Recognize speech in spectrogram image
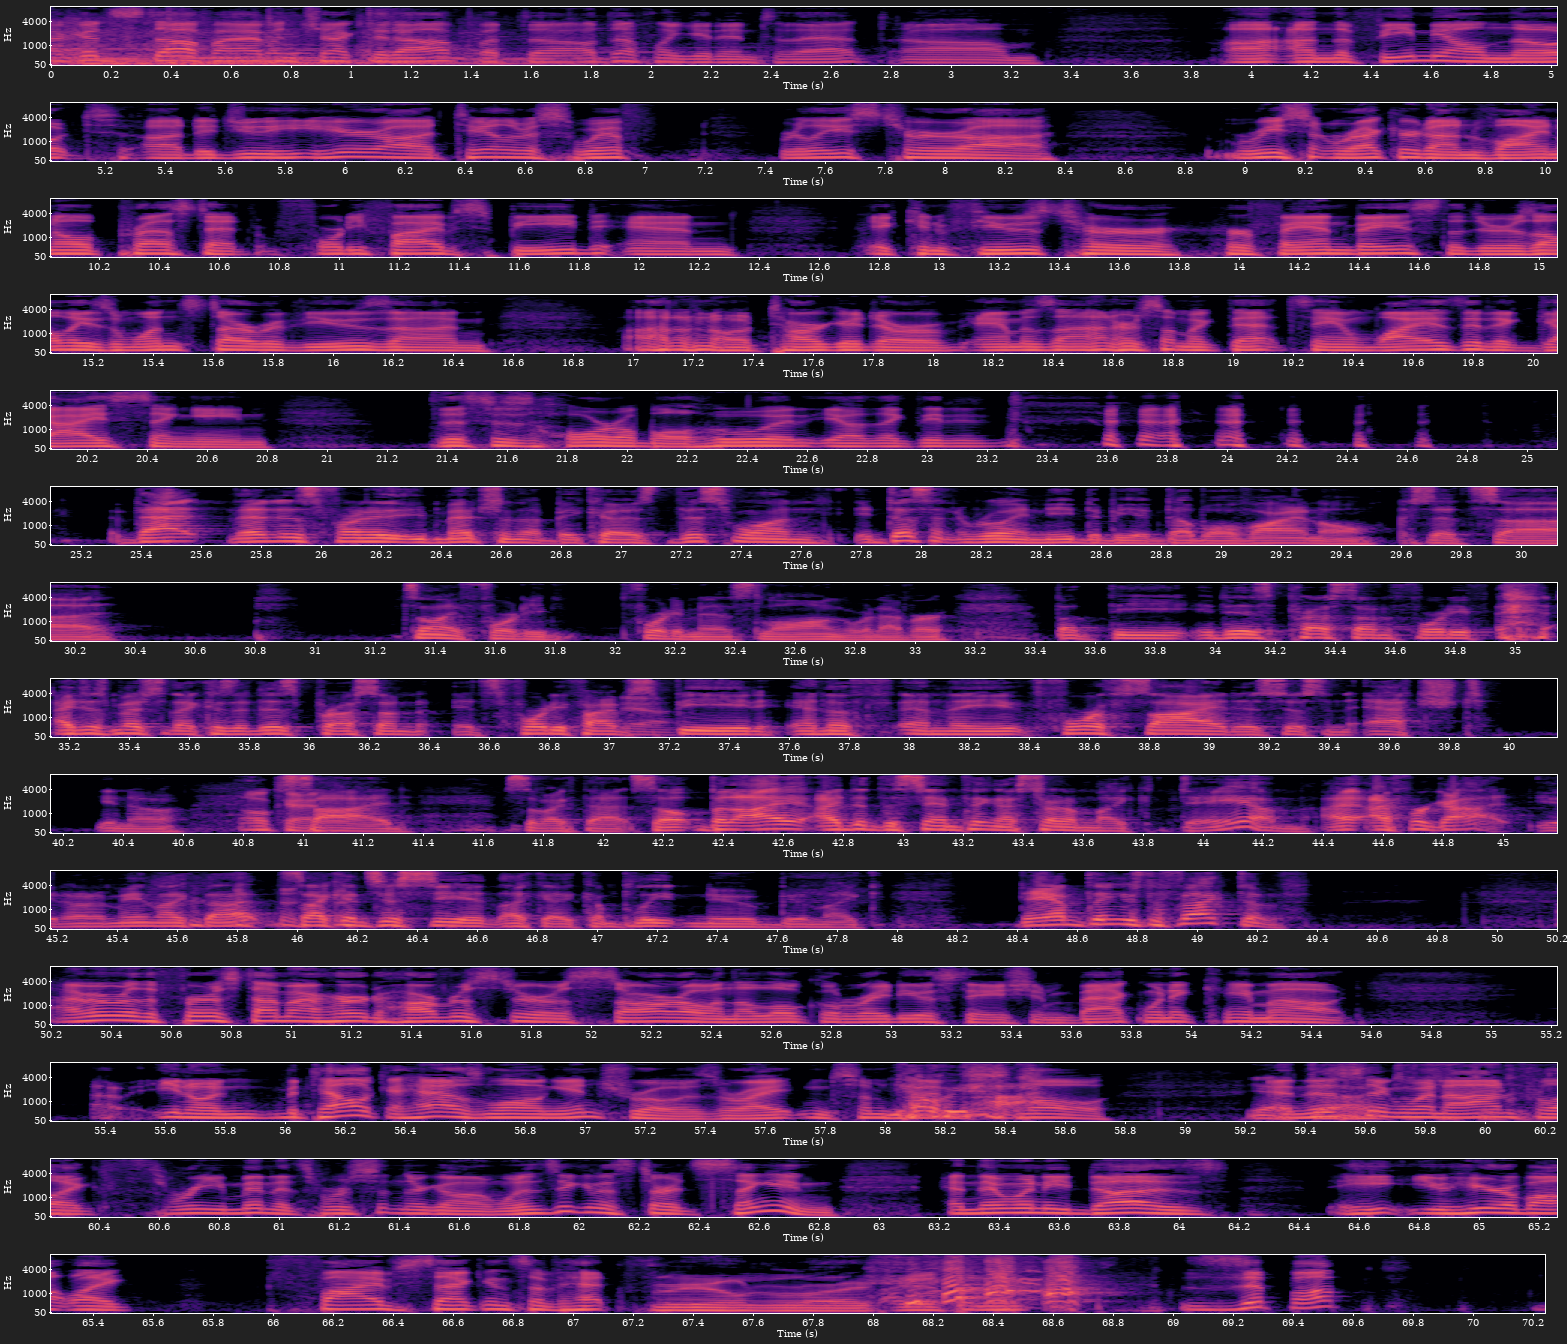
good stuff. I haven't checked it out, but uh, I'll definitely get into that. Um, uh, on the female note, uh, did you hear uh, Taylor Swift released her uh, recent record on vinyl, pressed at 45 speed, and it confused her her fan base that there's all these one star reviews on I don't know Target or Amazon or something like that saying why is it a guy singing? This is horrible. Who would you know like they did? That that is funny that you mentioned that because this one it doesn't really need to be a double vinyl because it's uh it's only 40, 40 minutes long or whatever. But the it is pressed on forty. I just mentioned that because it is pressed on it's forty five Yeah. speed and the and the fourth side is just an etched you know Okay. side stuff like that. So but I I did the same thing. I started I'm like damn I, I forgot you know what I mean like that. so I could just see it like a complete noob being like damn thing is defective. I remember the first time I heard Harvester of Sorrow on the local radio station back when it came out. You know, and Metallica has long intros, right? And sometimes Oh, yeah. slow. Yeah, and this thing went on for like three minutes. We're sitting there going, when is he going to start singing? And then when he does, he you hear about like five seconds of head feeling like this, and then zip up,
